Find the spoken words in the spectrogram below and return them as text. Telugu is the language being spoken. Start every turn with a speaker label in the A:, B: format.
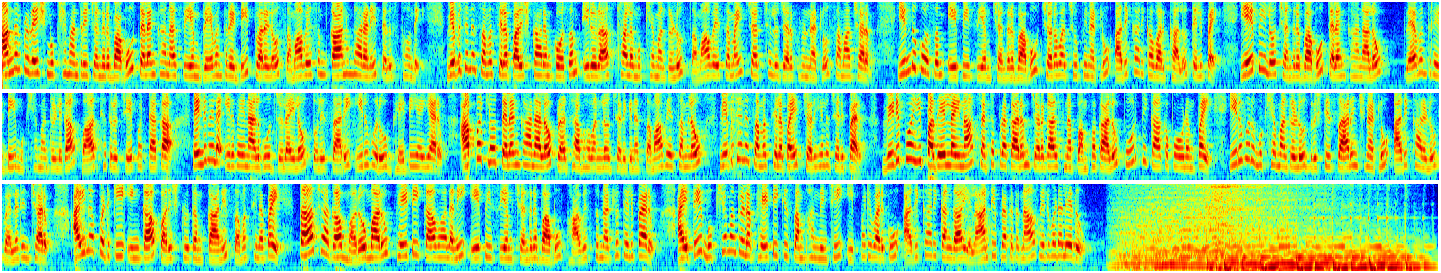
A: ఆంధ్రప్రదేశ్ ముఖ్యమంత్రి చంద్రబాబు తెలంగాణ సీఎం రేవంత్ రెడ్డి త్వరలో సమావేశం కానున్నారని తెలుస్తోంది. విభజన సమస్యల పరిష్కారం కోసం ఇరు రాష్ట్రాల ముఖ్యమంత్రులు సమావేశమై చర్చలు జరపనున్నట్లు సమాచారం. ఇందుకోసం ఏపీ సీఎం చంద్రబాబు చొరవ చూపినట్లు అధికారిక వర్గాలు తెలిపాయి. ఏపీలో చంద్రబాబు తెలంగాణలో రేవంత్ రెడ్డి ముఖ్యమంత్రులుగా బాధ్యతలు చేపట్టాక రెండు వేల ఇరవై నాలుగు జులైలో తొలిసారి ఇరువురు భేటీ అయ్యారు. అప్పట్లో తెలంగాణలో ప్రజాభవన్లో జరిగిన సమావేశంలో విభజన సమస్యలపై చర్యలు జరిపారు. విడిపోయి పదేళ్ళైనా చట్ట ప్రకారం జరగాల్సిన పంపకాలు పూర్తి కాకపోవడంపై ఇరువురు ముఖ్యమంత్రులు దృష్టి సారించినట్లు అధికారులు వెల్లడించారు. అయినప్పటికీ ఇంకా పరిష్కృతం కాని సమస్యలపై తాజాగా మరోమారు భేటీ కావాలని ఏపీ సీఎం చంద్రబాబు భావిస్తున్నట్లు తెలిపారు. అయితే ముఖ్యమంత్రుల భేటీకి సంబంధించి ఇప్పటి వరకు అధికారికంగా ఎలాంటి ప్రకటన వెలువడలేదు.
